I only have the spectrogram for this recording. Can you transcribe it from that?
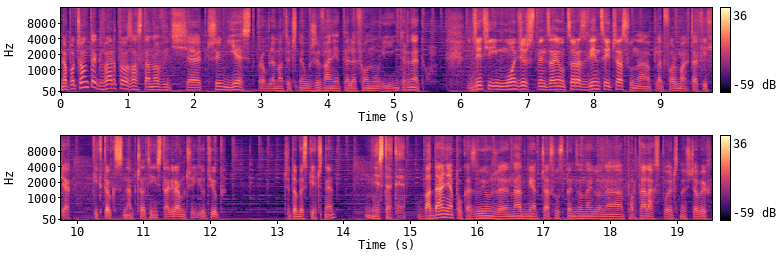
Na początek warto zastanowić się, czym jest problematyczne używanie telefonu i internetu. Dzieci i młodzież spędzają coraz więcej czasu na platformach takich jak TikTok, Snapchat, Instagram czy YouTube. Czy to bezpieczne? Niestety. Badania pokazują, że nadmiar czasu spędzonego na portalach społecznościowych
